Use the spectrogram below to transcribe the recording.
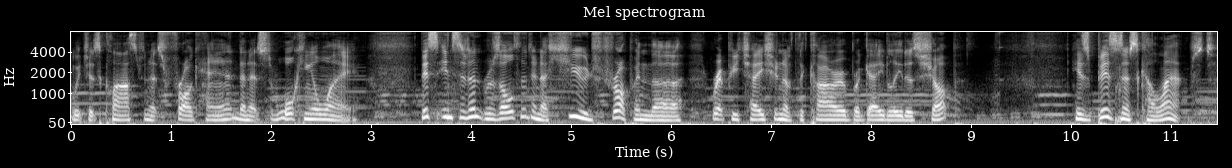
which is clasped in its frog hand, and it's walking away. This incident resulted in a huge drop in the reputation of the Cairo Brigade leader's shop. His business collapsed.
